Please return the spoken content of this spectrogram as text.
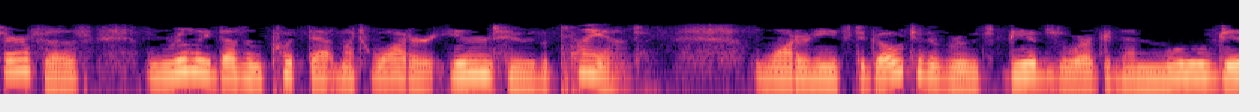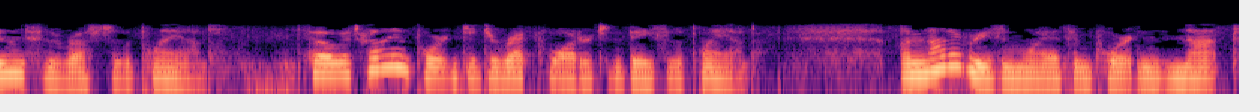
surface really doesn't put that much water into the plant. Water needs to go to the roots, be absorbed, and then moved into the rest of the plant. So it's really important to direct water to the base of the plant. Another reason why it's important not to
